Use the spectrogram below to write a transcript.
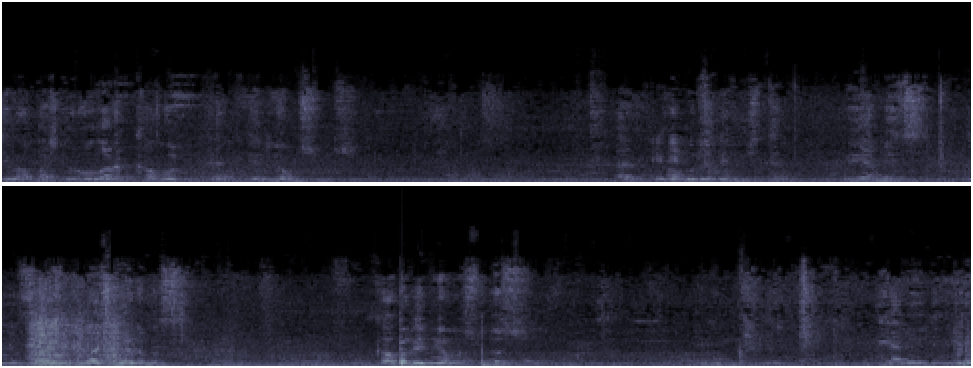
divan başkanı olarak kabul ed- ediyor musunuz? Evet, kabul edilmiştir. Üyemiz, e, sayın başkanımız kabul ediyor musunuz? edilmiştir. Diğer üye- üye-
